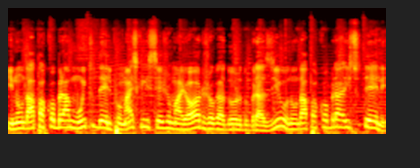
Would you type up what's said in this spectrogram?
e não dá para cobrar muito dele. Por mais que ele seja o maior jogador do Brasil, não dá para cobrar isso dele.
